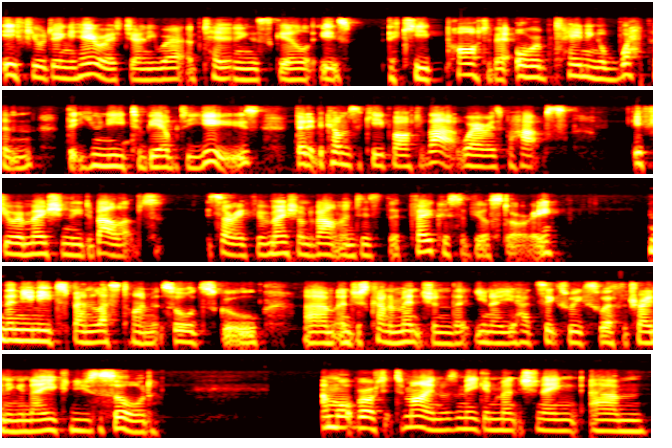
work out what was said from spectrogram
if you're doing a hero's journey where obtaining a skill is a key part of it, or obtaining a weapon that you need to be able to use, then it becomes a key part of that. Whereas perhaps if you're emotionally developed, sorry, if your emotional development is the focus of your story, then you need to spend less time at sword school um, and just kind of mention that you know you had six weeks worth of training and now you can use a sword and what brought it to mind was Megan mentioning um,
